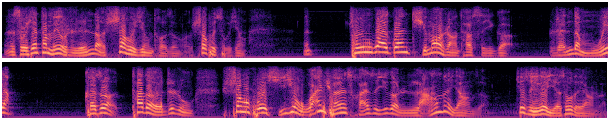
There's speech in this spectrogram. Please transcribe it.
嗯首先，他没有人的社会性特征、社会属性。嗯从外观体貌上，他是一个人的模样，可是他的这种生活习性完全还是一个狼的样子，就是一个野兽的样子。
